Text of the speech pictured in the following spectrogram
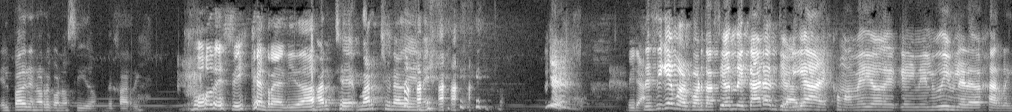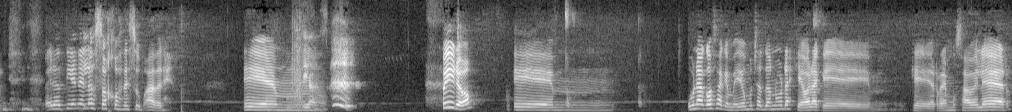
el padre no reconocido de Harry. Vos decís que en realidad, Marche, marche un ADN. mira, Decí que por portación de cara, en Claro. teoría, es como medio de que ineludible lo de Harry. pero tiene los ojos de su madre. Em, Dios. Pero, em, una cosa que me dio mucha ternura es que ahora que, que Remus sabe leer,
